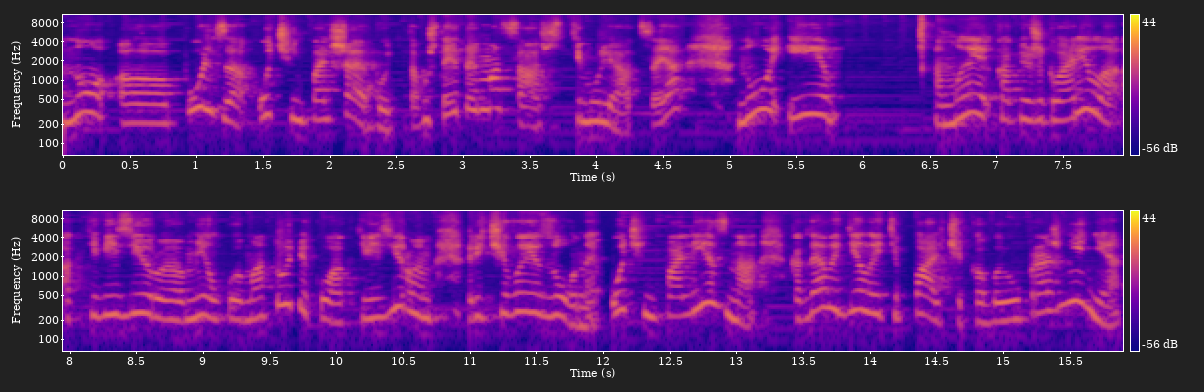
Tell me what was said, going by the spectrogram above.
но э, польза очень большая будет, потому что это и массаж, стимуляция, ну и мы, как я уже говорила, активизируем мелкую моторику, активизируем речевые зоны. Очень полезно, когда вы делаете пальчиковые упражнения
